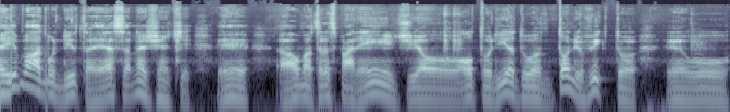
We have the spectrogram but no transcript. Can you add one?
Aí uma bonita essa, né, gente? É, Alma Transparente, a, autoria do Antônio Victor, é, o,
